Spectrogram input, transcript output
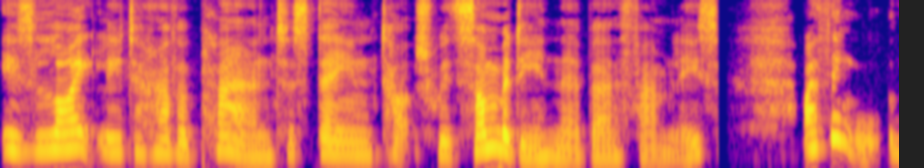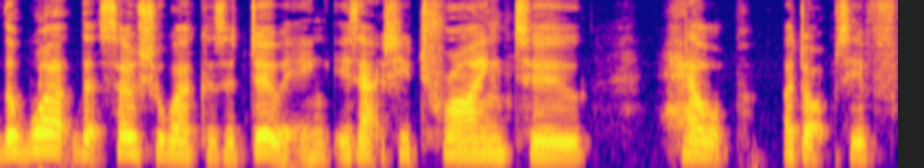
is likely to have a plan to stay in touch with somebody in their birth families. I think the work that social workers are doing is actually trying to help adoptive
